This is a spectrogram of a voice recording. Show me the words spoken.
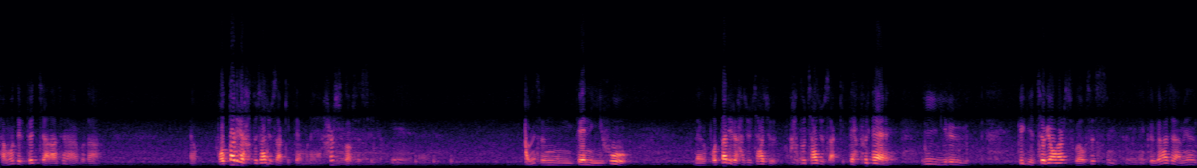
사무들이 듣지 않아서나 보다 보따리를 하도 자주 쌌기 때문에 할 수가 없었어요. 완성된 이후 내가 보따리를 아주 자주 하도 자주 쌌기 때문에 이 일을 거기에 적용할 수가 없었습니다. 그거 하자면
